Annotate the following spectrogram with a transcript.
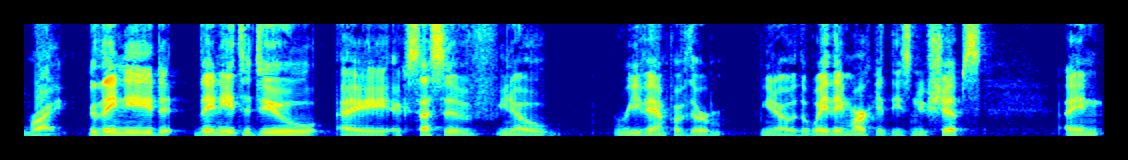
Right. They need they need to do a excessive, you know, revamp of their, you know, the way they market these new ships. I mean,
